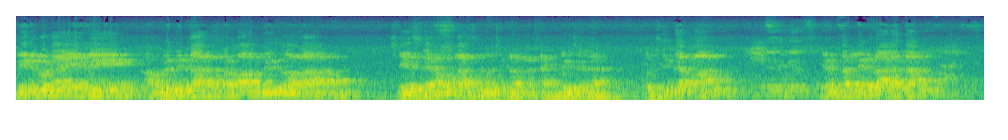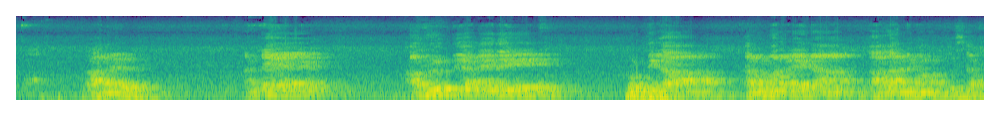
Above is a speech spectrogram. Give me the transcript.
మీరు కూడా ఏమి అభివృద్ధి కార్యక్రమాలు మీ ద్వారా చేసే అవకాశం వచ్చినట్టు కనిపించలే. వచ్చిందమ్మా? ఏం తల్లి? రాలేదా? రాలేదు. అంటే అభివృద్ధి అనేది పూర్తిగా కనుమరుగైన కాలాన్ని మనం చూసాం.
